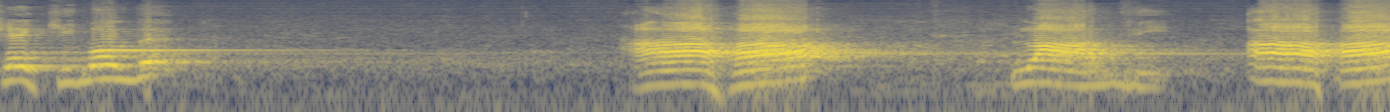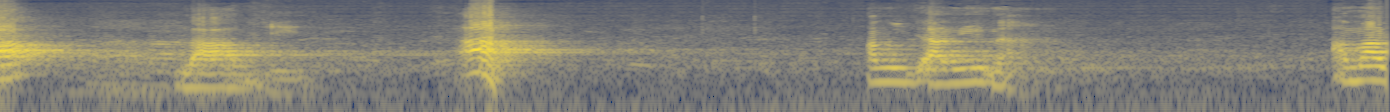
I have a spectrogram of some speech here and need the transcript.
সে কি বলবে? আহা লাভি আহা লাভি আহ, আমি জানি না। আমার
